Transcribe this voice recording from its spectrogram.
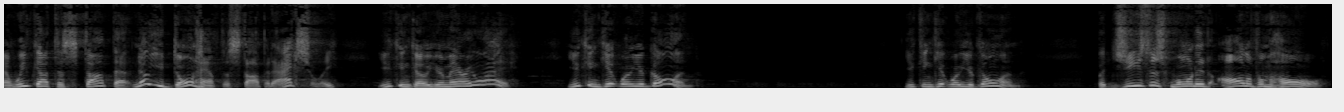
And we've got to stop that. No, you don't have to stop it, actually. You can go your merry way. You can get where you're going. You can get where you're going. But Jesus wanted all of them whole,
